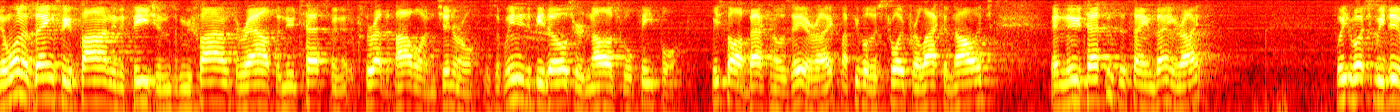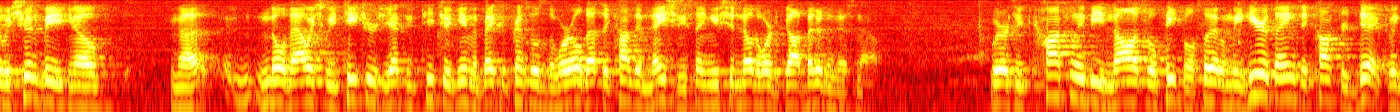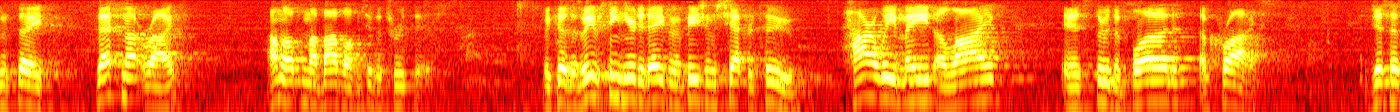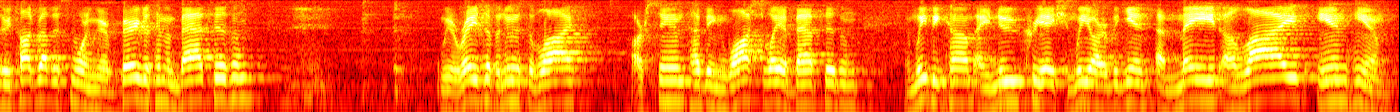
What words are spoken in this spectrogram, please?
You know, one of the things we find in Ephesians, and we find throughout the New Testament, throughout the Bible in general, is that we need to be those who are knowledgeable people. We saw it back in Hosea, right? My people are destroyed for lack of knowledge. In the New Testament, it's the same thing, right? We, what should we do? We shouldn't be, you know, no, now we should be teachers. You have to teach you again the basic principles of the world. That's a condemnation. He's saying you should know the Word of God better than this now. We're to constantly be knowledgeable people so that when we hear things that contradict, we can say, that's not right. I'm going to open my Bible up and see what the truth is. Because as we've seen here today from Ephesians chapter 2, how are we made alive? Is through the blood of Christ. Just as we talked about this morning, we are buried with Him in baptism. We are raised up in newness of life. Our sins have been washed away at baptism, and we become a new creation. We are uh, made alive in Him.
